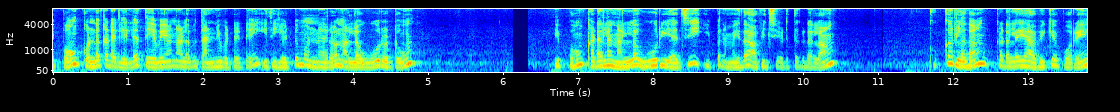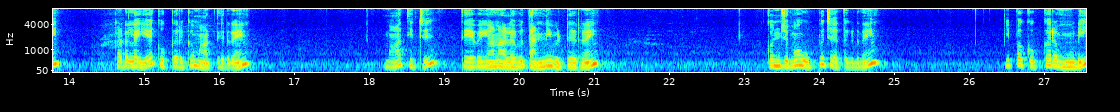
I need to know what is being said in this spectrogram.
இப்போ கொண்டக்கடலையில் தேவையான அளவு தண்ணி விட்டுட்டேன் இது எட்டு மணி நேரம் நல்லா ஊறட்டும். இப்போ கடலை நல்லா ஊறியாச்சு. இப்போ நம்ம இதை அவிச்சு எடுத்துக்கிடலாம். குக்கரில் தான் கடலையை அவிக்க போகிறேன் கடலையை குக்கருக்கு மாற்றிடுறேன் மாற்றிட்டு தேவையான அளவு தண்ணி விட்டுடுறேன். கொஞ்சமாக உப்பு சேர்த்துக்கிடுதேன். இப்போ குக்கரை மூடி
